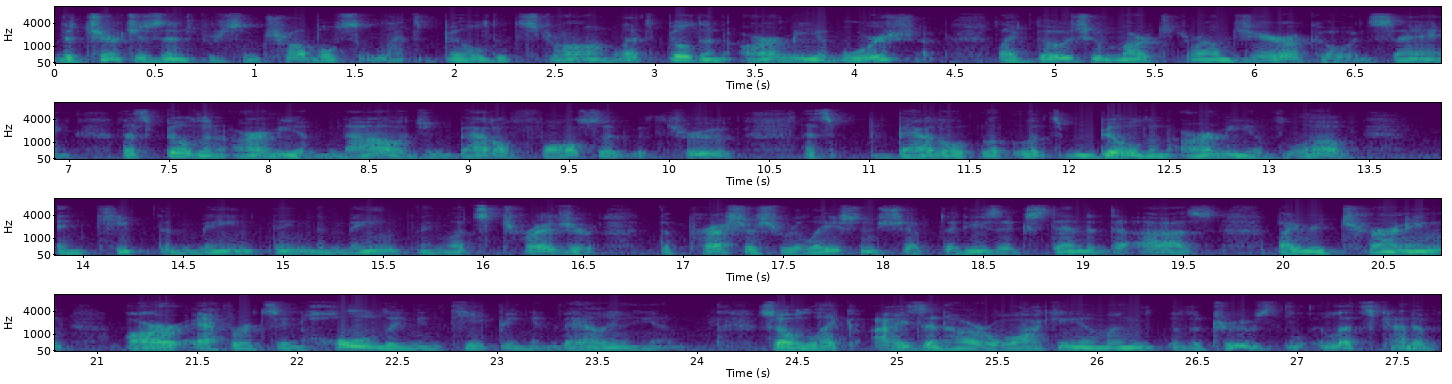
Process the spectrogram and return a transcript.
the church is in for some trouble, so let's build it strong. Let's build an army of worship, like those who marched around Jericho and sang. Let's build an army of knowledge and battle falsehood with truth. Let's battle let's build an army of love and keep the main thing the main thing. Let's treasure the precious relationship that He's extended to us by returning our efforts in holding and keeping and valuing Him. So, like Eisenhower walking among the troops, let's kind of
